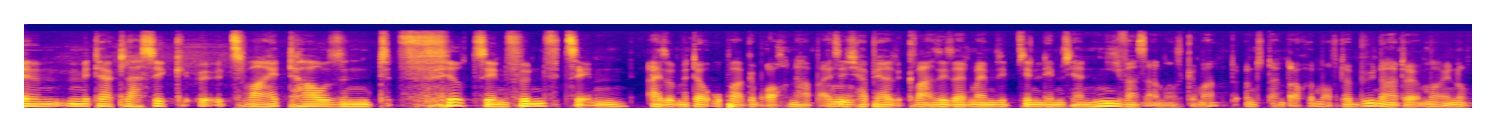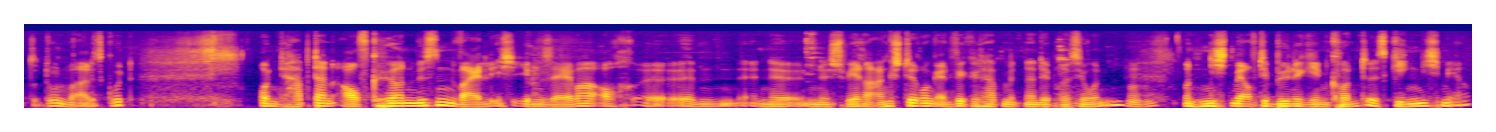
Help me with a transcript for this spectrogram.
ähm, mit der Klassik äh, 2014, 15, also mit der Oper gebrochen habe. Also ich habe ja quasi seit meinem 17. Lebensjahr nie was anderes gemacht und stand auch immer auf der Bühne, hatte immer noch zu tun, war alles gut und habe dann aufgehören müssen, weil ich eben selber auch äh, eine, eine schwere Angststörung entwickelt habe mit einer Depression und nicht mehr auf die Bühne gehen konnte. Es ging nicht mehr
